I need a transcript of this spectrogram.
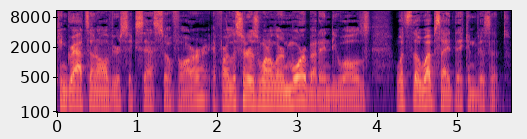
Congrats on all of your success so far. If our listeners want to learn more about IndieWalls, what's the website they can visit?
